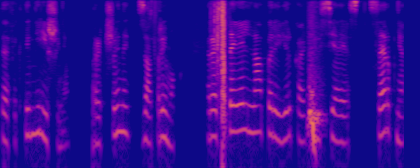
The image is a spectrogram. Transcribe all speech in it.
та ефективні рішення. Причини затримок. Ретельна перевірка UCIS. Серпня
